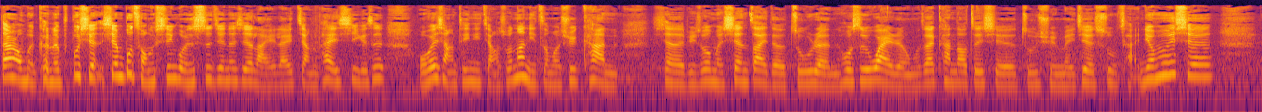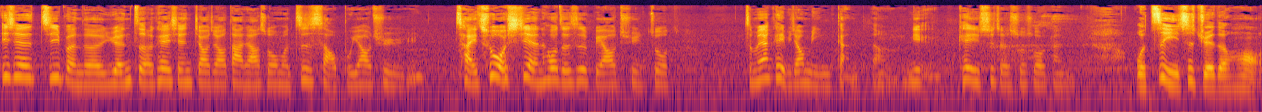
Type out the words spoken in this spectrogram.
当然我们可能不先先不从新闻事件那些来来讲太细，可是我会想听你讲说，那你怎么去看？现在比如说我们现在的族人或是外人，我在看到这些族群媒介素材，你有没有一些一些基本的原则可以先教教大家，说我们至少不要去。踩错线，或者是不要去做，怎么样可以比较敏感？这样你可以试着说说看。我自己是觉得哈，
